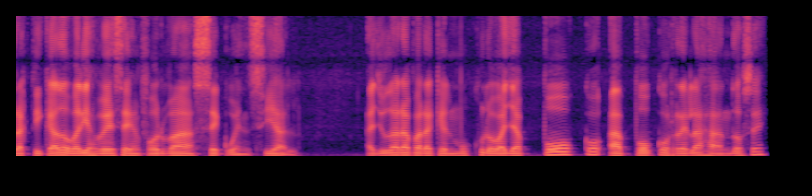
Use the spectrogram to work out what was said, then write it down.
practicado varias veces en forma secuencial, ayudará para que el músculo vaya poco a poco relajándose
